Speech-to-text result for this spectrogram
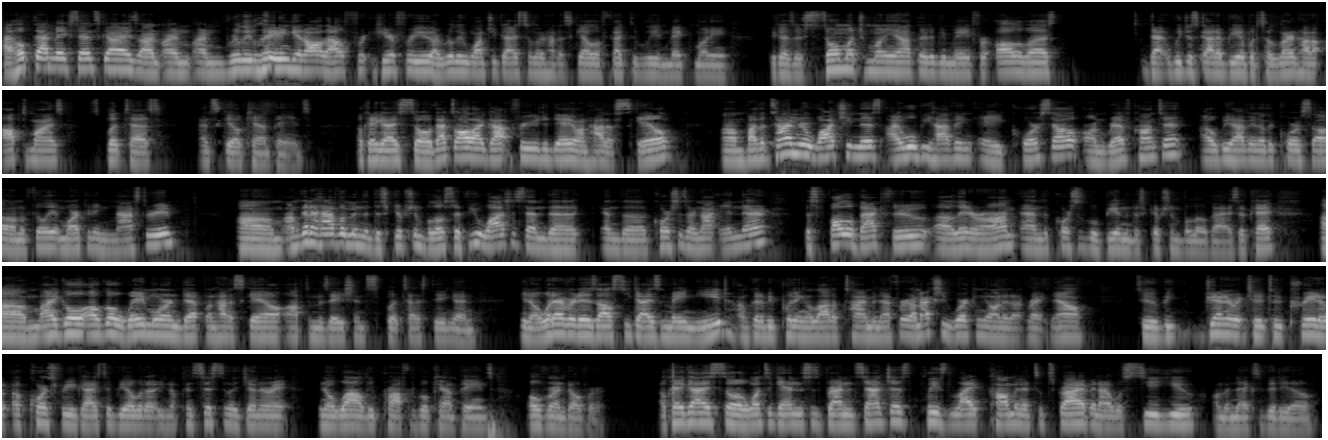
I hope that makes sense, guys. I'm I'm I'm really laying it all out for here for you. I really want you guys to learn how to scale effectively and make money because there's so much money out there to be made for all of us that we just got to be able to learn how to optimize, split test, and scale campaigns. Okay, guys, so that's all I got for you today on how to scale. Um, by the time you're watching this, I will be having a course out on Revcontent. I will be having another course out on affiliate marketing mastery. Um, I'm gonna have them in the description below. So if you watch this and the and the courses are not in there, just follow back through uh, later on, and the courses will be in the description below, guys. Okay. Um, I go I'll go way more in depth on how to scale, optimization, split testing, and you know whatever it is else you guys may need. I'm gonna be putting a lot of time and effort. I'm actually working on it right now to be generate to to create a, a course for you guys to be able to you know consistently generate you know wildly profitable campaigns over and over. Okay, guys, so once again, this is Branden Sanchez. Please like, comment, and subscribe, and I will see you on the next video.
